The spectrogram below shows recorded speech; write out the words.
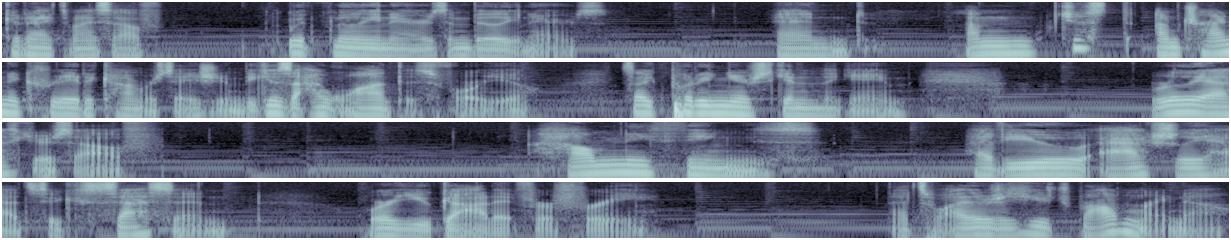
connect myself with millionaires and billionaires. And I'm just I'm trying to create a conversation because I want this for you. It's like putting your skin in the game. Really ask yourself how many things have you actually had success in where you got it for free? That's why there's a huge problem right now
